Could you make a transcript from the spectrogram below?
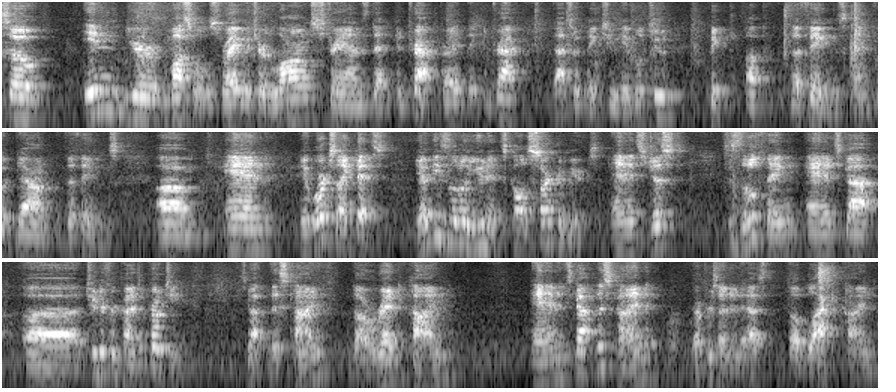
So in your muscles, right, which are long strands that contract, right? They contract. That's what makes you able to pick up the things and put down the things. Um, and it works like this. You have these little units called sarcomeres, and it's just this little thing, and it's got uh, two different kinds of protein. It's got this kind, the red kind, and it's got this kind, represented as the black kind.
